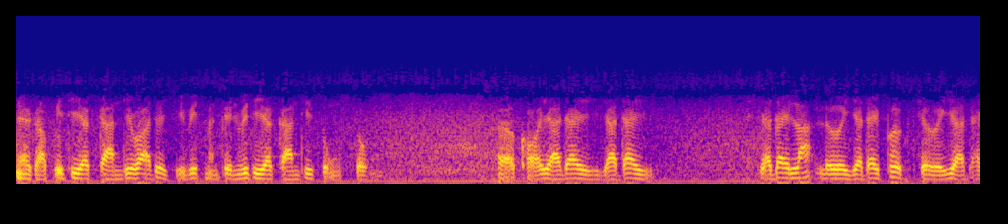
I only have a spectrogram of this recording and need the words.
นี่ครับ วิทยาการที่ว่าด้วยชีวิตมันเป็นวิทยาการที่สูงส่งขออย่าได้ อย่าได้ อย่าได้ละเลย อย่าได้เพิกเฉย อย่าได้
